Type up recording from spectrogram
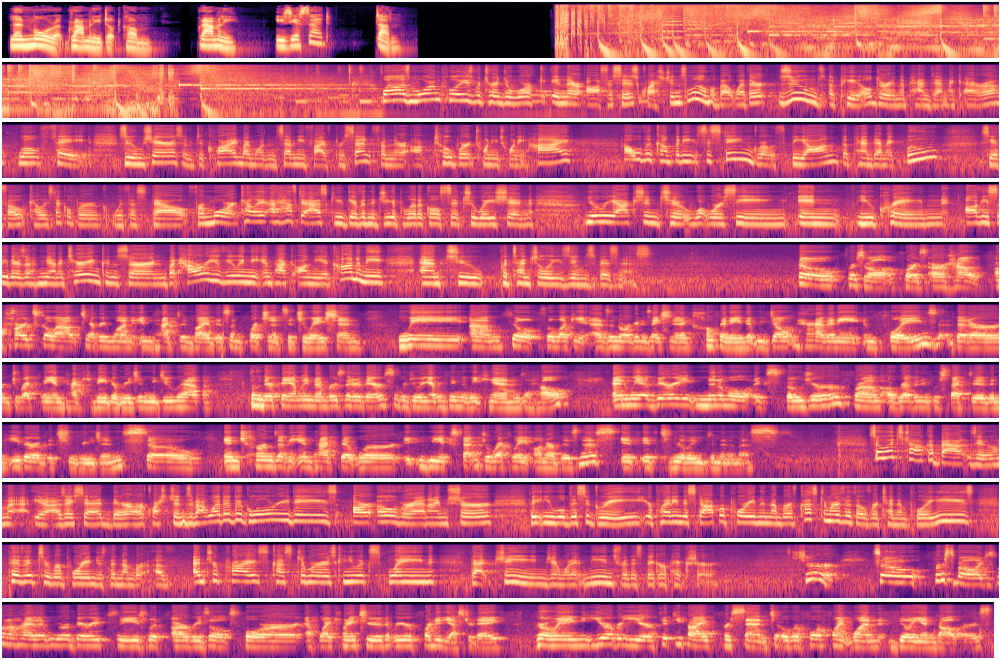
Learn more at grammarly.com. Grammarly, Easier said, done. Well, as more employees return to work in their offices, questions loom about whether Zoom's appeal during the pandemic era will fade. Zoom shares have declined by more than 75% from their October 2020 high. How will the company sustain growth beyond the pandemic boom? CFO Kelly Steckelberg with us now for more. Kelly, I have to ask you, given the geopolitical situation, your reaction to what we're seeing in Ukraine. Obviously, there's a humanitarian concern, but how are you viewing the impact on the economy and to potentially Zoom's business? So, first of all, of course, our, how, our hearts go out to everyone impacted by this unfortunate situation we um, feel feel lucky as an organization and a company that we don't have any employees that are directly impacted in either region. We do have some of their family members that are there, so we're doing everything that we can to help. And we have very minimal exposure from a revenue perspective in either of the two regions. So in terms of the impact that we're we expect directly on our business, it, it's really de minimis. So let's talk about Zoom. Uh, you know, as I said, there are questions about whether the glory days are over, and I'm sure that you will disagree. You're planning to stop reporting the number of customers with over 10 employees, pivot to reporting just the number of enterprise customers. Can you explain that change and what it means for this bigger picture? Sure. So first of all, I just want to highlight we were very pleased with our results for FY22 that we reported yesterday growing year over year 55% to over $4.1 billion.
